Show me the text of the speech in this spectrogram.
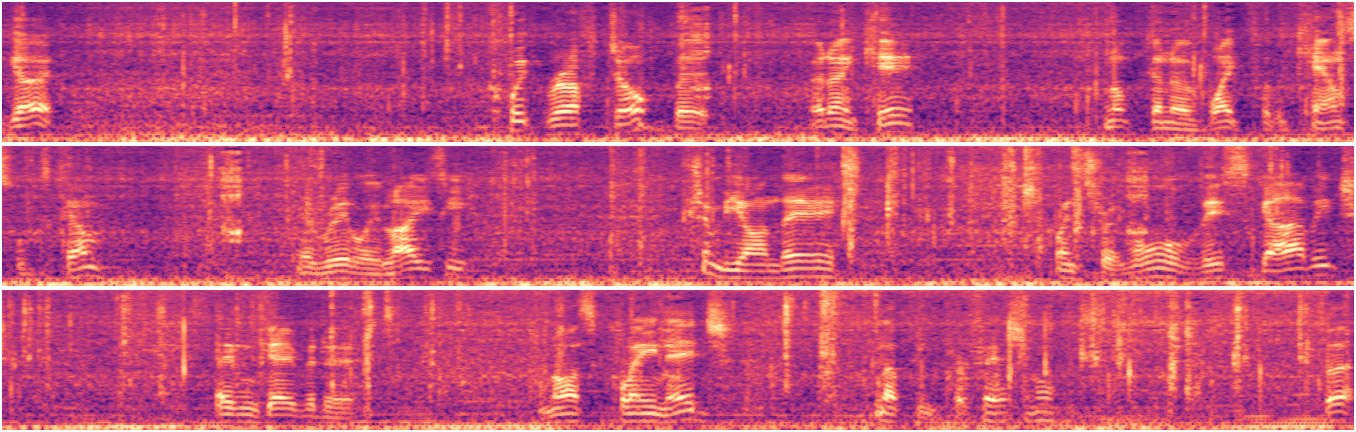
Go. Quick rough job but I don't care. I'm not going to wait for the council to come. They're really lazy. Trim behind there. Went through all this garbage. Even gave it a nice clean edge. Nothing professional. But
